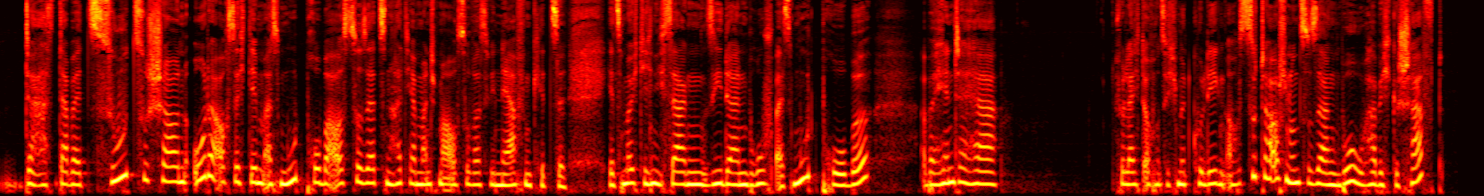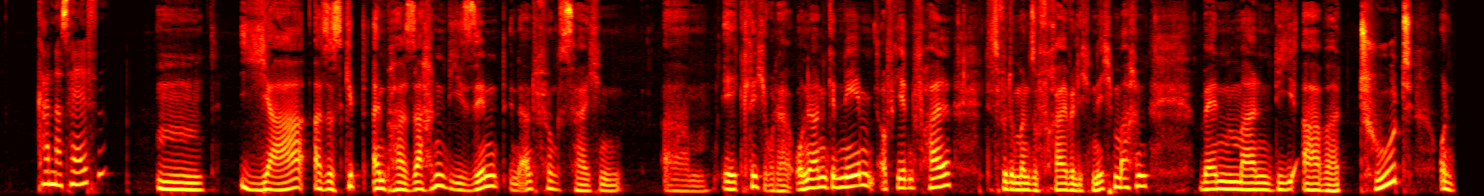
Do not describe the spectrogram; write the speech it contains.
Das, dabei zuzuschauen oder auch sich dem als Mutprobe auszusetzen, hat ja manchmal auch sowas wie Nervenkitzel. Jetzt möchte ich nicht sagen, sieh deinen Beruf als Mutprobe, aber hinterher vielleicht auch sich mit Kollegen auszutauschen und zu sagen, boah, habe ich geschafft? Kann das helfen? Ja, also es gibt ein paar Sachen, die sind in Anführungszeichen ähm, eklig oder unangenehm auf jeden Fall. Das würde man so freiwillig nicht machen. Wenn man die aber tut und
